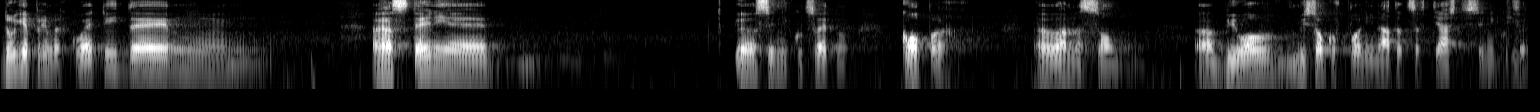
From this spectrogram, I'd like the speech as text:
Другия пример, което и да е растение сеникоцветно, копър, анасон, било високо в планината цъфтящи сеникоцвет.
